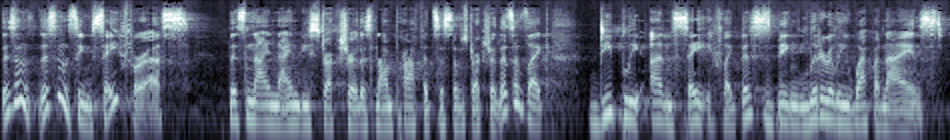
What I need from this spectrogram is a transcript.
this doesn't this doesn't seem safe for us. This 990 structure, this nonprofit system structure, this is like deeply unsafe. Like this is being literally weaponized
